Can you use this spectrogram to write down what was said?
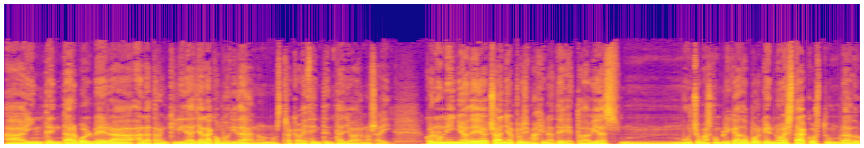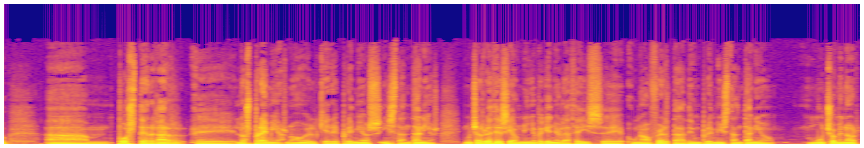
a intentar volver a, la tranquilidad y a la comodidad, ¿no? Nuestra cabeza intenta llevarnos ahí. Con un niño de 8 años, pues imagínate, todavía es mm, mucho más complicado porque no está acostumbrado a mm, postergar eh, los premios, ¿no? Él quiere premios instantáneos. Muchas veces si a un niño pequeño le hacéis eh, una oferta de un premio instantáneo mucho menor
